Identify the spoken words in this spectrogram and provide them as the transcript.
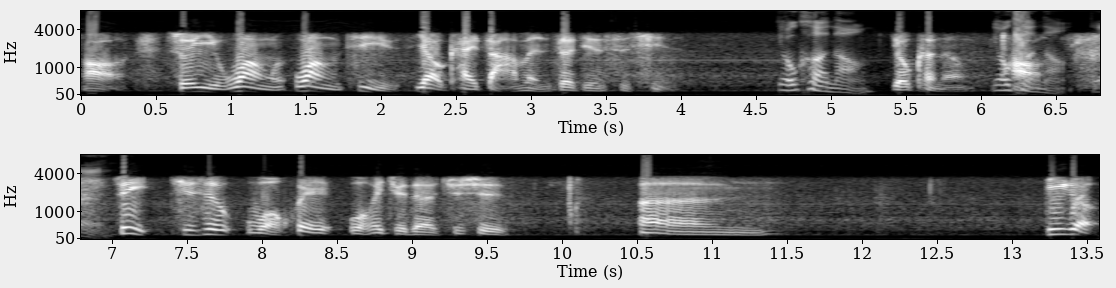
啊，所以忘忘记要开闸门这件事情，有可能，有可能，有可能啊，对，所以其实我会我会觉得就是，嗯，第一个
